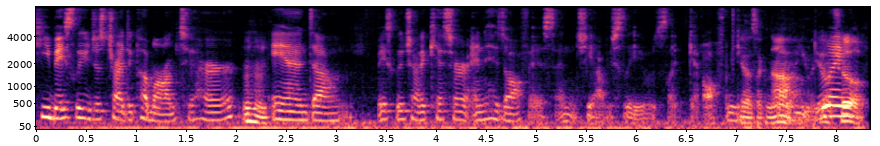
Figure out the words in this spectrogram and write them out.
he basically just tried to come on to her Mhm. and um, basically tried to kiss her in his office, and she obviously was like, "Get off me!" Yeah, I was like, "Nah, What are you like, doing? chill.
